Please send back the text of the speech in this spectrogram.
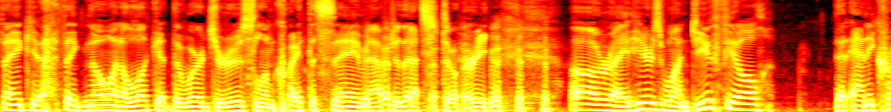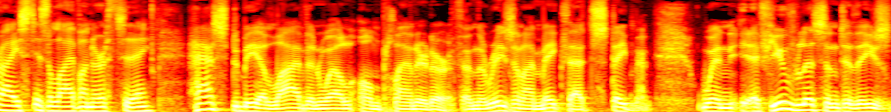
Thank you. I think no one will look at the word Jerusalem quite the same after that story. All right, here's one. Do you feel that Antichrist is alive on earth today? Has to be alive and well on planet Earth. And the reason I make that statement, when if you've listened to these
